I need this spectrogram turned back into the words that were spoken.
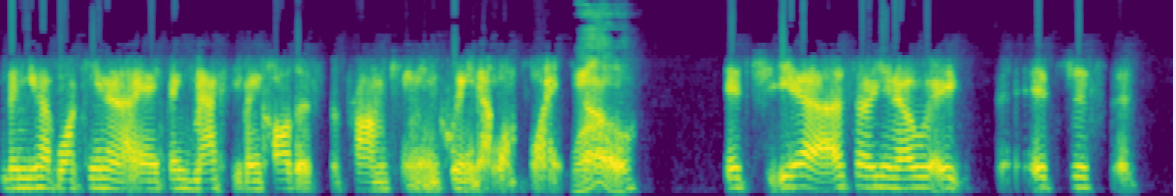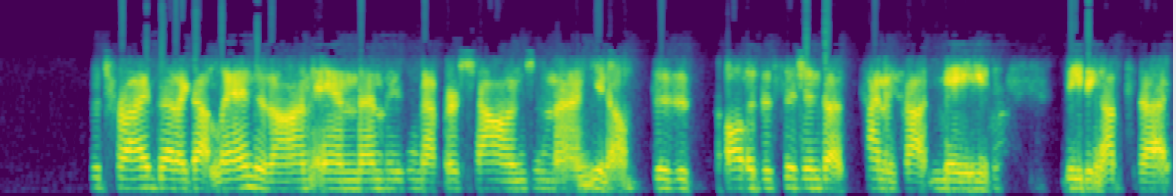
then you have Joaquin and I. I think Max even called us the prom king and queen at one point. Wow. So it's yeah. So you know, it, it's just it's the tribe that I got landed on, and then losing that first challenge, and then you know, all the decisions that kind of got made leading up to that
